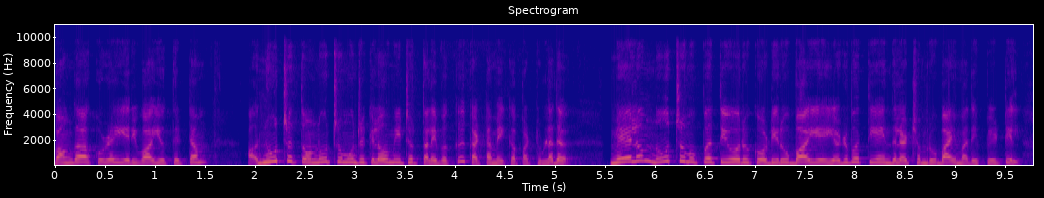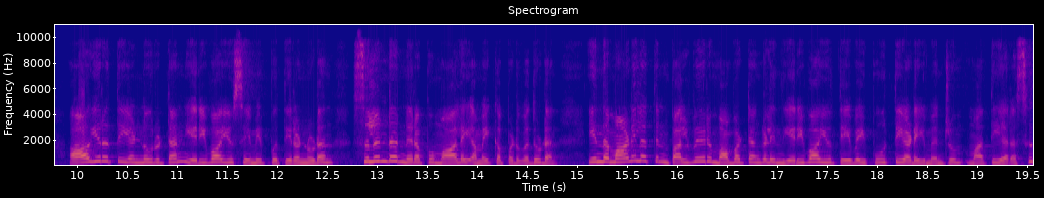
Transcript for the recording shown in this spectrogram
பங்கா குழை எரிவாயு திட்டம் நூற்று தொன்னூற்று மூன்று கிலோமீட்டர் தொலைவுக்கு கட்டமைக்கப்பட்டுள்ளது. மேலும் நூற்று முப்பத்தி ஒரு கோடி ரூபாயை எழுபத்தி ஐந்து லட்சம் ரூபாய் மதிப்பீட்டில் ஆயிரத்தி எண்ணூறு டன் எரிவாயு சேமிப்பு திறனுடன் சிலிண்டர் நிரப்பும் ஆலை அமைக்கப்படுவதுடன் இந்த மாநிலத்தின் பல்வேறு மாவட்டங்களின் எரிவாயு தேவை பூர்த்தியடையும் என்றும் மத்திய அரசு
